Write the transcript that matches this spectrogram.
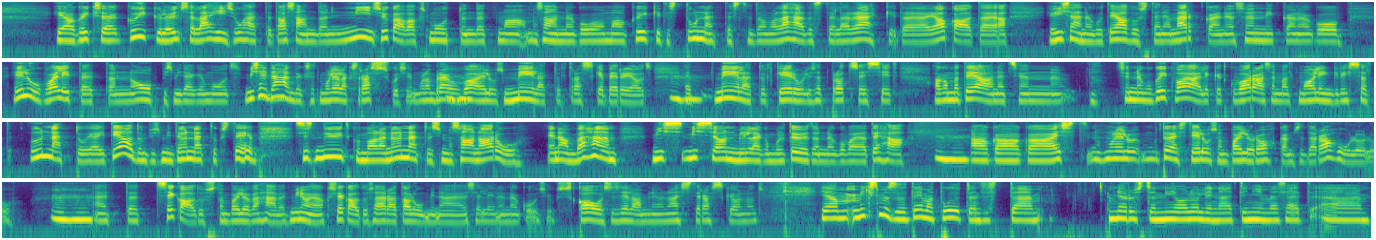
ja kõik see, kõik üleüldse lähisuhete tasand on nii sügavaks muutunud, et ma, ma saan nagu oma kõikidest tunnetest nüüd oma lähedastele rääkida ja jagada ja, ja ise nagu teadvustan ja märkan ja see on ikka nagu elukvaliteet on hoopis midagi muud, mis ei -hmm. tähendaks, et mul ei oleks raskusi, mul on praegu mm -hmm. ka elus meeletult raske periood mm, -hmm. et meeletult keerulised protsessid, aga ma tean, et see on, noh, see on nagu kõik vajalik, et kui varasemalt ma olingi lihtsalt õnnetu ja ei teadnud, mis mind õnnetuks teeb, siis nüüd, kui ma olen õnnetu, siis ma saan aru, enam-vähem, mis, mis see on, millega mul tööd on nagu vaja teha mm. -hmm. aga, aga hästi, noh, mul elu, tõesti elus on palju rohkem seda rahulolu mm. -hmm. et, et segadust on palju vähem, et minu jaoks segaduse äratalumine ja selline nagu sihukeses kaoses elamine on hästi raske olnud. ja miks ma seda teemat puudutan, sest äh, minu arust on nii oluline, et inimesed äh,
